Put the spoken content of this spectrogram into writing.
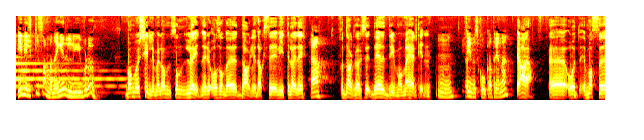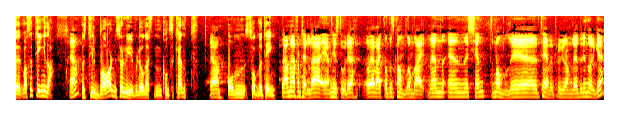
I hvilke sammenhenger lyver du? Man må jo skille mellom sånn løgner og sånne dagligdagse hvite løgner. Ja. For dagligdags, det driver man med hele tiden. Fine sko, Katrine. Ja, ja. Eh, og masse, masse ting, da. Ja. Altså, til barn så lyver de jo nesten konsekvent ja. om sånne ting. Der må jeg fortelle deg en historie, og jeg veit at det skal handle om deg. Men en kjent mannlig TV-programleder i Norge,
